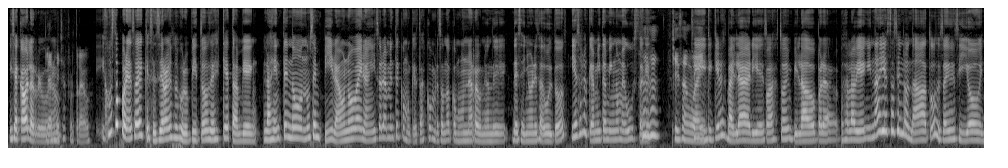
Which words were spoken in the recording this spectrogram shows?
Y se acaba la reunión. Las ¿no? mechas por trago. Y justo por eso de que se cierran esos grupitos es que también la gente no, no se empila o no bailan y solamente como que estás conversando como una reunión de, de señores adultos. Y eso es lo que a mí también no me gusta. Que, sí, que quieres bailar y eso, vas todo empilado para pasarla bien y nadie está haciendo nada, todos están en el sillón, en-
